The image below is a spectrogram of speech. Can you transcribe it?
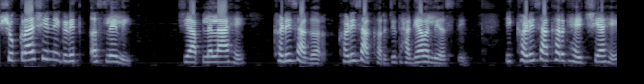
शुक्राशी निगडीत असलेली जी आपल्याला आहे खडीसागर खडीसाखर जी धाग्यावाली असते ही खडीसाखर घ्यायची आहे.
